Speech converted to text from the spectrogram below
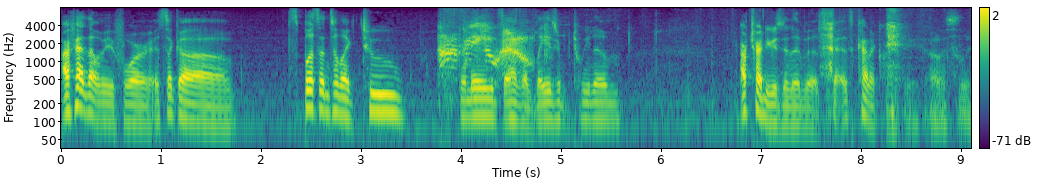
I've had that one before. It's like a splits into like two grenades that have a laser between them. I've tried using it, but it's, it's kind of crappy, honestly.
